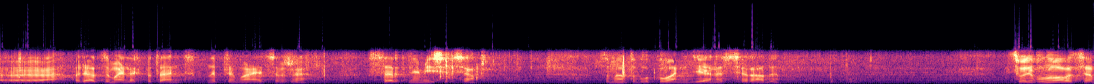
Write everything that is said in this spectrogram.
е, ряд земельних питань не приймається вже з серпня місяця з моменту блокування діяльності Ради. Сьогодні планувалося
